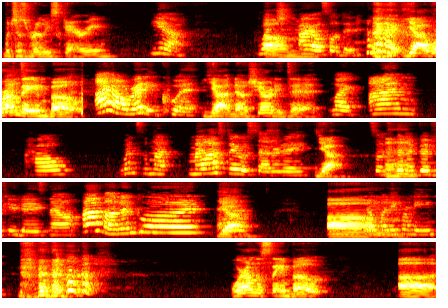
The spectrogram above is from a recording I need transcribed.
which is really scary Yeah. Which Um, I also did. yeah, we're on the same boat. I already quit. Yeah, no, she already did. Like I'm how when's the my my last day was Saturday, Yeah. so it's been a good few days now. I'm unemployed. Yeah. Um, no money for me. we're on the same boat. Uh,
